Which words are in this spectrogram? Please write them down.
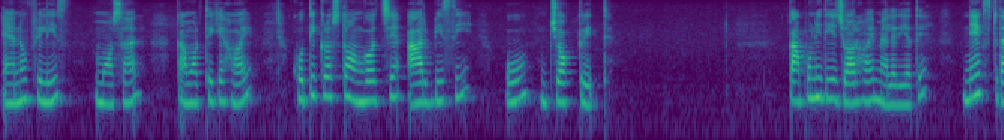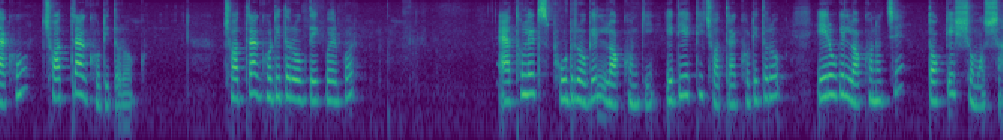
অ্যানোফিলিস মশার কামড় থেকে হয়। ক্ষতিগ্রস্ত অঙ্গ হচ্ছে আরবিসি ও যকৃত কাঁপুনি দিয়ে জ্বর হয় ম্যালেরিয়াতে। নেক্সট দেখো, ছত্রাক ঘটিত রোগ। ছত্রাক ঘটিত রোগ দেখব এরপর। অ্যাথলেটস ফুড রোগের লক্ষণ কী? এটি একটি ছত্রাক ঘটিত রোগ। এই রোগের লক্ষণ হচ্ছে ত্বকের সমস্যা।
